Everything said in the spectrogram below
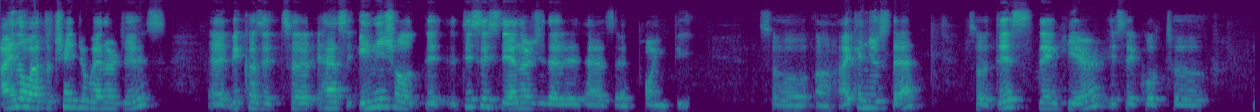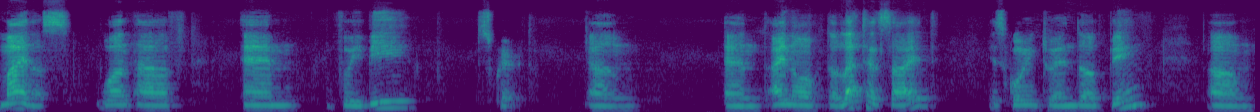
I know what the change of energy is uh, because it, uh, has initial, this is the energy that it has at point B. So uh, I can use that. So this thing here is equal to minus 1 half mvb squared. Um, and I know the left-hand side is going to end up being um,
